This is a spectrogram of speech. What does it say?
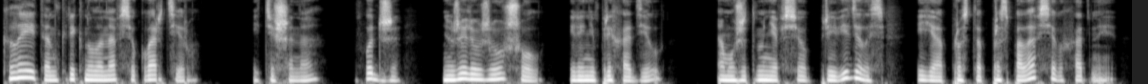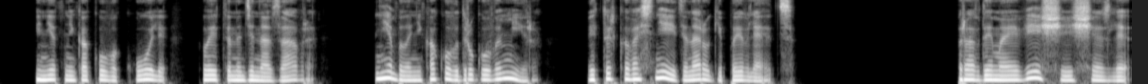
Клейтон крикнула на всю квартиру. И тишина. Вот же, неужели уже ушел или не приходил? А может, мне все привиделось, и я просто проспала все выходные. И нет никакого Коли, Клейтона-динозавра. Не было никакого другого мира. Ведь только во сне единороги появляются. Правда, и мои вещи исчезли,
